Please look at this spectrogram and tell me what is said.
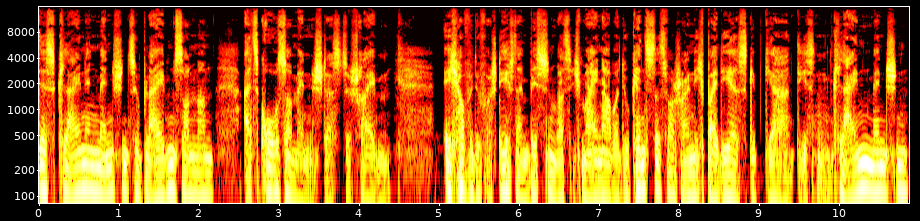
des kleinen Menschen zu bleiben, sondern als großer Mensch das zu schreiben. Ich hoffe, du verstehst ein bisschen, was ich meine, aber du kennst das wahrscheinlich bei dir. Es gibt ja diesen kleinen Menschen,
